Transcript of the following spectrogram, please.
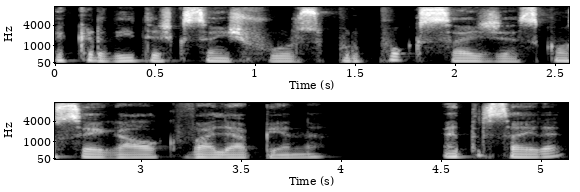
Acreditas que sem esforço, por pouco que seja, se consegue algo que valha a pena? A terceira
